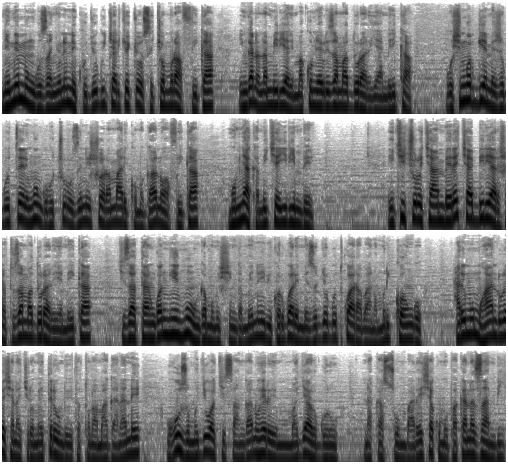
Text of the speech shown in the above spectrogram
Ni imwe mu nguzanyo nini ku gihugu icyo ari cyo cyose cyo muri afurika ingana na miliyari makumyabiri z'amadolari y'amerika ubushinwa bwiyemeje gutera inkunga ubucuruzi n'ishoramari ku mugabane wa afurika mu myaka mike iri imbere. Icyiciro cya mbere cya biliyari eshatu z'amadolari y'amerika kizatangwa nk'inkunga mu mishinga minini y'ibikorwa remezo byo gutwara abantu muri kongo harimo umuhanda ureshya na kilometero ibihumbi bitatu na magana ane uhuza umujyi wa kisangani uherereye mu majyaruguru na kasumba areshya ku mupaka na zambiya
